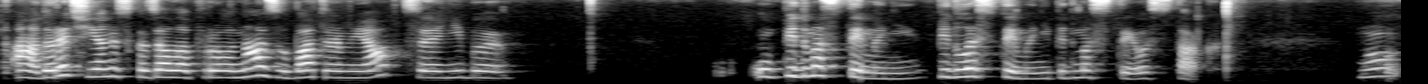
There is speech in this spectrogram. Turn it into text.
А, до речі, я не сказала про назву Butter Me Up. Це ніби підмасти мені, підлести мені, підмасти, ось так. Ну,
